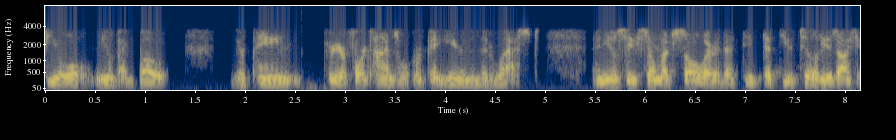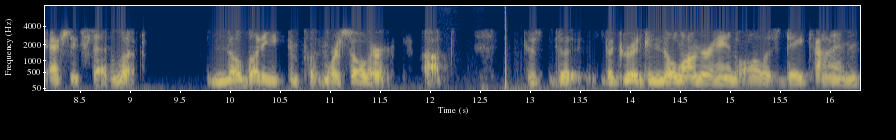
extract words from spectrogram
fuel, you know, by boat, they're paying three or four times what we're paying here in the Midwest. And you'll see so much solar that the, that the utility has actually said, look, nobody can put more solar up because the the grid can no longer handle all this daytime,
